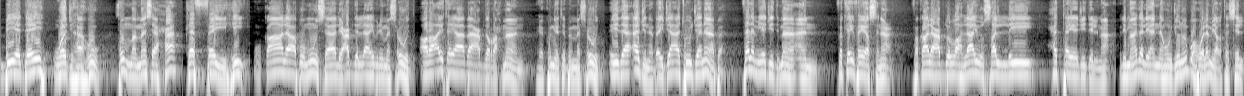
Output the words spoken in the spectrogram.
بيديه وجهه. ثم مسح كفيه. وقال أبو موسى لعبد الله بن مسعود أرأيت يا أبا عبد الرحمن؟ هي كنية ابن مسعود. إذا أجنب أي جاءته الجنابة فلم يجد ماء فكيف يصنع؟ فقال عبد الله لا يصلي حتى يجد الماء. لماذا؟ لأنه جنب وهو لم يغتسل.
